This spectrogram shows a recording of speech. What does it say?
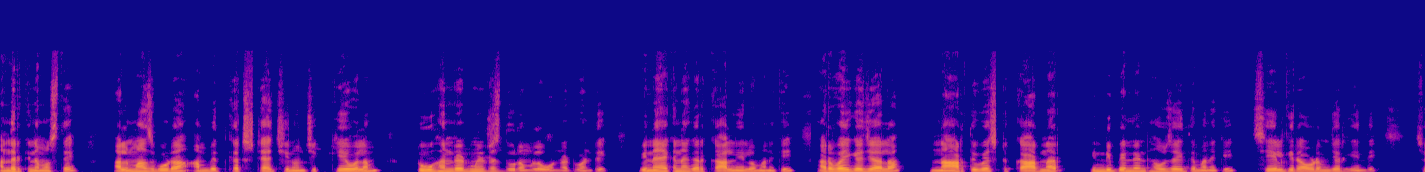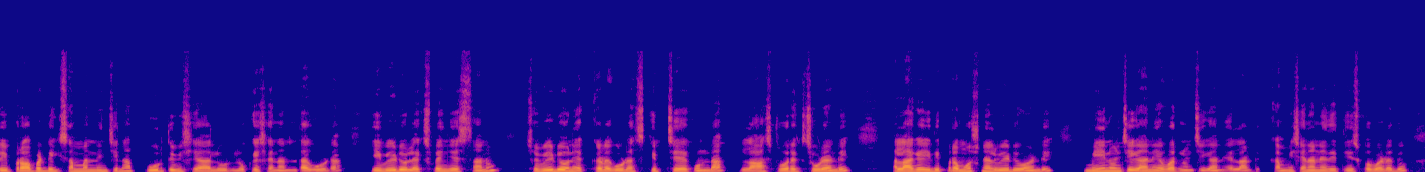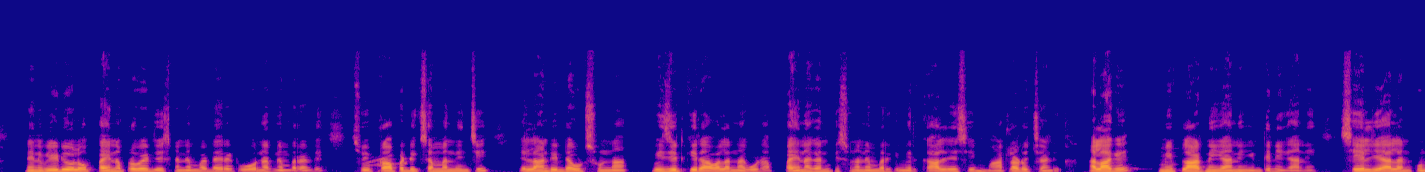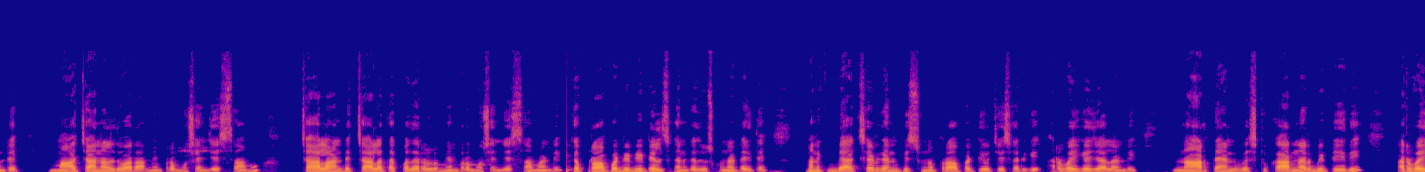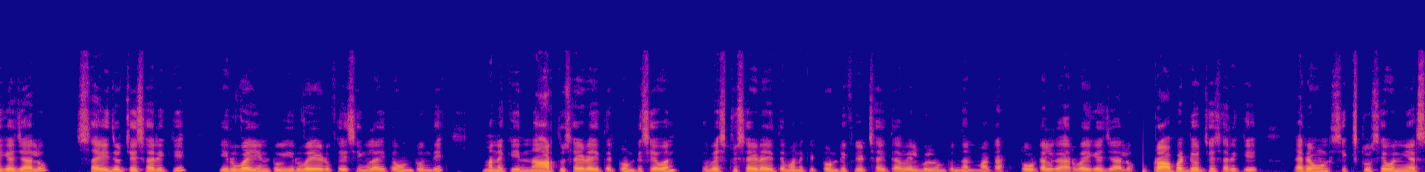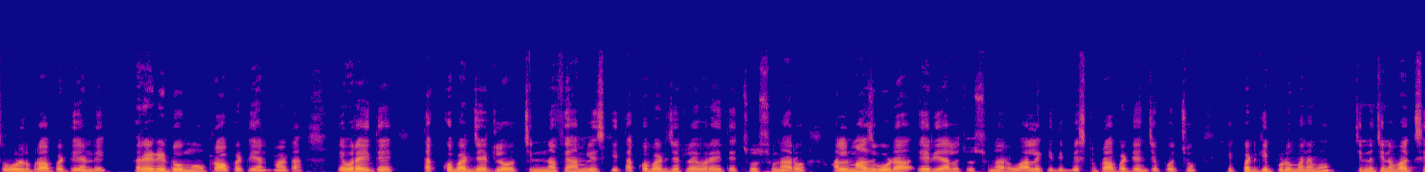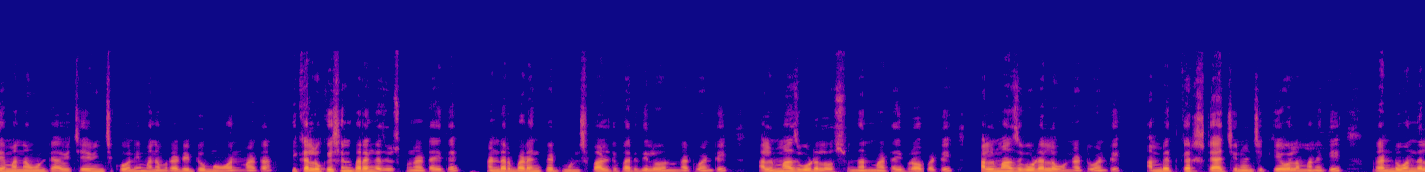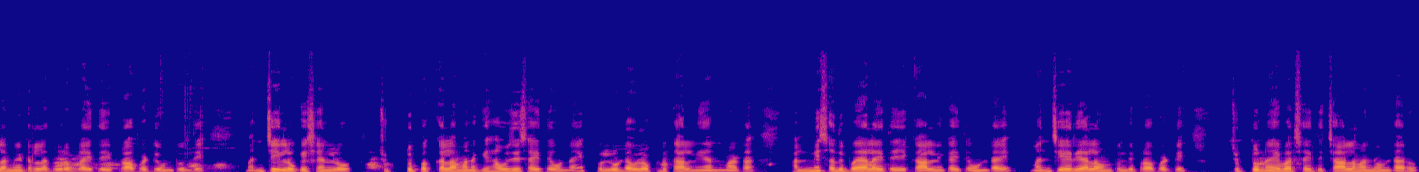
అందరికీ నమస్తే. అల్మాజ్‌గూడ అంబేద్కర్ స్టాచ్యూ నుంచి కేవలం 200 మీటర్స్ దూరంలో ఉన్నటువంటి వినాయక నగర్ కాలనీలో మనకి 60 గజాల north west corner independent house అయితే మనకి సేల్‌కి రావడం జరిగింది. సో, ఈ ప్రాపర్టీకి సంబంధించిన పూర్తి విషయాలు, లొకేషన్ అంతా కూడా ఈ వీడియోలో ఎక్స్‌ప్లెయిన్ చేస్తాను. సో, వీడియోని ఎక్కడ కూడా స్కిప్ చేయకుండా లాస్ట్ వరకు చూడండి. అలాగే ఇది ప్రమోషనల్ వీడియో అండి. మీ నుంచి కానీ ఎవరి నుంచి కానీ ఎలాంటి కమిషన్ అనేది తీసుకోబడదు. నేను వీడియోలో పైన ప్రొవైడ్ చేసిన నెంబర్ డైరెక్ట్ ఓనర్ నెంబర్ అండి. సో, ఈ ప్రాపర్టీకి సంబంధించి ఎలాంటి డౌట్స్ ఉన్నా, విజిట్‌కి రావాలన్నా కూడా పైన కనిపిస్తున్న నెంబర్కి మీరు కాల్ చేసి మాట్లాడొచ్చండి. అలాగే మీ ప్లాట్‌ని కానీ ఇంటిని కానీ సేల్ చేయాలనుకుంటే మా ఛానల్ ద్వారా మేము ప్రమోషన్ చేస్తాము. చాలా అంటే చాలా తక్కువ ధరలో మేము ప్రమోషన్ చేస్తామండి. ఇక ప్రాపర్టీ డీటెయిల్స్ కనుక చూసుకున్నట్టయితే మనకి బ్యాక్ సైడ్ కనిపిస్తున్న ప్రాపర్టీ వచ్చేసరికి 60 గజాలండి. North and west corner bit ఇది. 60 గజాలు. సైజ్ వచ్చేసరికి 20x27 ఫేసింగ్‌లో అయితే ఉంటుంది. మనకి నార్త్ సైడ్ అయితే 27, వెస్ట్ సైడ్ అయితే మనకి 20 ఫీట్స్ అయితే అవైలబుల్ ఉంటుందన్నమాట. టోటల్‌గా 60 గజాలు. ప్రాపర్టీ వచ్చేసరికి అరౌండ్ 6-7 ఇయర్స్ ఓల్డ్ ప్రాపర్టీ అండి. రెడీ టు మూవ్ ప్రాపర్టీ అన్నమాట. ఎవరైతే తక్కువ బడ్జెట్‌లో చిన్న ఫ్యామిలీస్‌కి తక్కువ బడ్జెట్‌లో ఎవరైతే చూస్తున్నారో అల్మాజ్ కూడా ఏరియాలో చూస్తున్నారో వాళ్ళకి ఇది బెస్ట్ ప్రాపర్టీ అని చెప్పొచ్చు. ఇప్పటికిప్పుడు మనము చిన్న చిన్న వర్క్స్ ఏమన్నా ఉంటే అవి చేయించుకొని మనం రెడీ టు మూవ్ అన్నమాట. ఇక లొకేషన్ పరంగా చూసుకున్నట్టయితే అండర్ బడంగ్‌పేట్ మున్సిపాలిటీ పరిధిలో ఉన్నటువంటి అల్మాజ్ గూడలో వస్తుందన్నమాట ఈ ప్రాపర్టీ. అల్మాజ్ గూడలో ఉన్నటువంటి అంబేద్కర్ స్టాచ్యూ నుంచి కేవలం మనకి 200 మీటర్ల దూరంలో అయితే ఈ ప్రాపర్టీ ఉంటుంది. మంచి లొకేషన్‌లో చుట్టుపక్కల మనకి హౌసెస్ అయితే ఉన్నాయి. ఫుల్ డెవలప్డ్ కాలనీ అన్నమాట. అన్ని సదుపాయాలు అయితే ఈ కాలనీకి అయితే ఉంటాయి. మంచి ఏరియాలో ఉంటుంది ప్రాపర్టీ. చుట్టూ నైబర్స్ అయితే చాలా మంది ఉంటారు.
